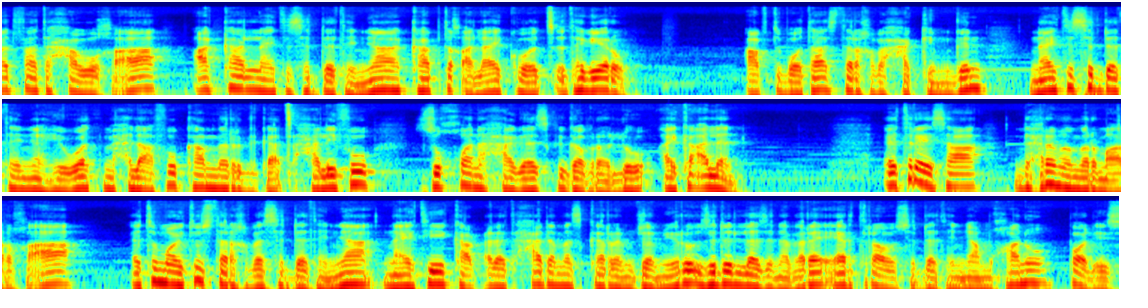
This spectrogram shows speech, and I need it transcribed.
መጥፋእቲ ሓዊ ከዓ ኣካል ናይቲ ስደተኛ ካብቲ ቀላይ ክወፅእ ተገይሩ። ኣብቲ ቦታ ዝተረኽበ ሓኪም ግን ናይቲ ስደተኛ ህይወት ምሕላፉ ካብ ምርግጋፅ ሓሊፉ ዝኾነ ሓገዝ ክገብረሉ ኣይከኣለን። እቲ ሬሳ ድሕሪ ምምርማሩ ከዓ እቲ ሞይቱ ዝተረኽበ ስደተኛ ናይቲ ካብ ዕለት ሓደ መስከረም ጀሚሩ ዝድለ ዝነበረ ኤርትራዊ ስደተኛ ምዃኑ ፖሊስ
